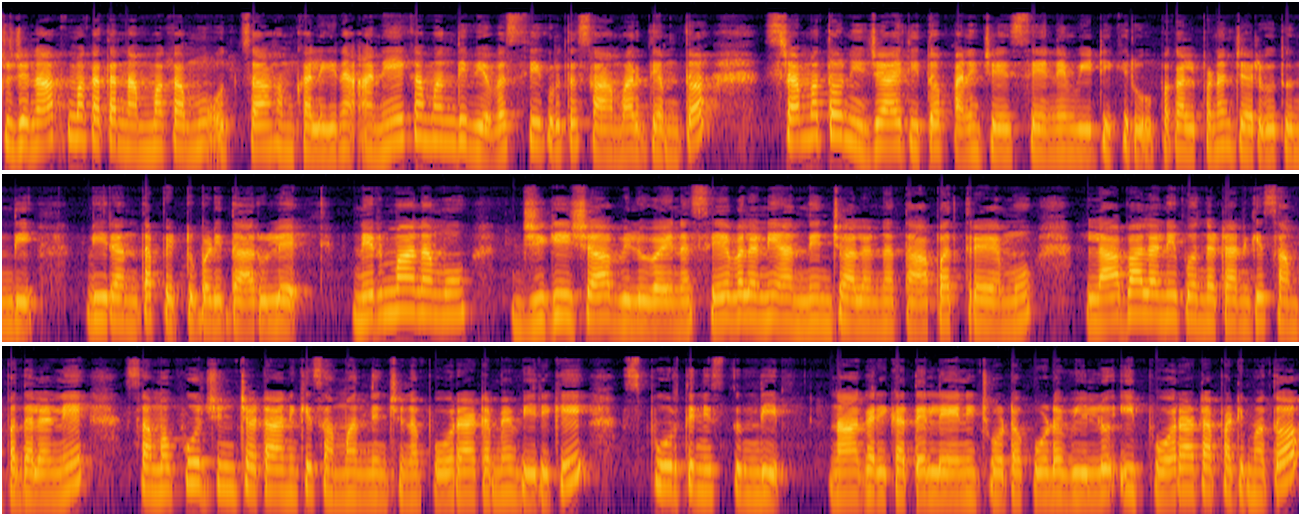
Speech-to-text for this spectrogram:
సృజనాత్మకత నమ్మకము ఉత్సాహం కలిగిన అనేక మంది వ్యవస్థీకృత సామర్థ్యంతో శ్రమతో నిజాయితీతో పనిచేస్తేనే వీటికి రూపకల్పన జరుగుతుంది. వీరంతా పెట్టుబడిదారులే. నిర్మాణము జిగీష విలువైన సేవలని అందించాలన్న తాపత్రయము లాభాలని పొందటానికి సంపదలని సమపూజించటానికి సంబంధించిన పోరాటమే వీరికి స్ఫూర్తినిస్తుంది. నాగరికత లేని చోట కూడా వీళ్ళు ఈ పోరాట పటిమతో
